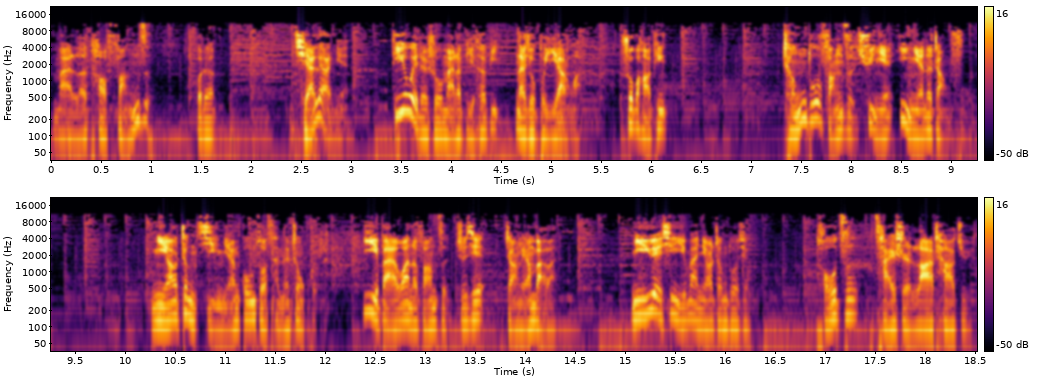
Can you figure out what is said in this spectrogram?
买了套房子，或者前两年低位的时候买了比特币，那就不一样了。说不好听，成都房子去年一年的涨幅，你要挣几年工作才能挣回来？一百万的房子直接涨两百万，你月薪一万，你要挣多久？投资才是拉差距的。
